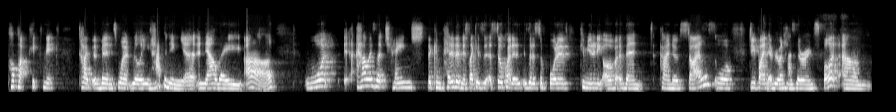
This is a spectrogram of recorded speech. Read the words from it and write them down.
pop-up picnic type events weren't really happening yet, and now they are. What how has that changed the competitiveness? Like, is it still quite a is it a supportive community of event kind of stylists, or do you find everyone has their own spot? Um,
